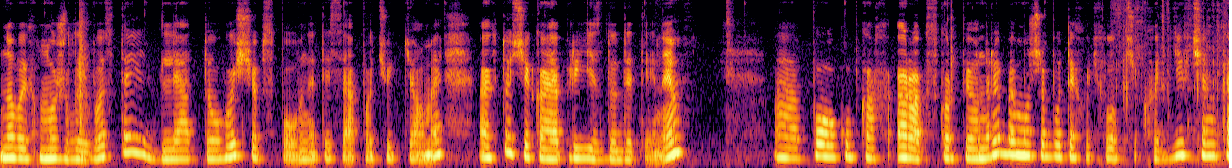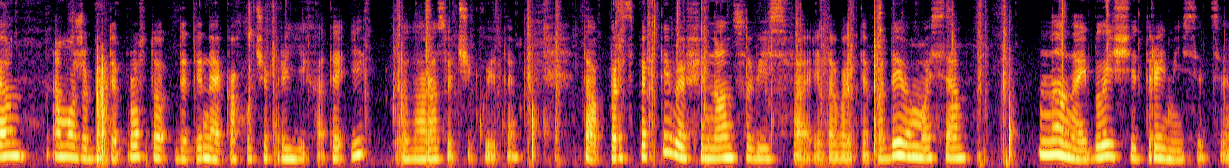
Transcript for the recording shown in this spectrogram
нових можливостей для того, щоб сповнитися почуттями. Е, Хтось чекає приїзду дитини. Е, По кубках рак, скорпіон, риби може бути, хоч хлопчик, хоч дівчинка, а може бути просто дитина, яка хоче приїхати. І зараз очікуєте. Так, перспективи в фінансовій сфері. Давайте подивимося на найближчі три місяці.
